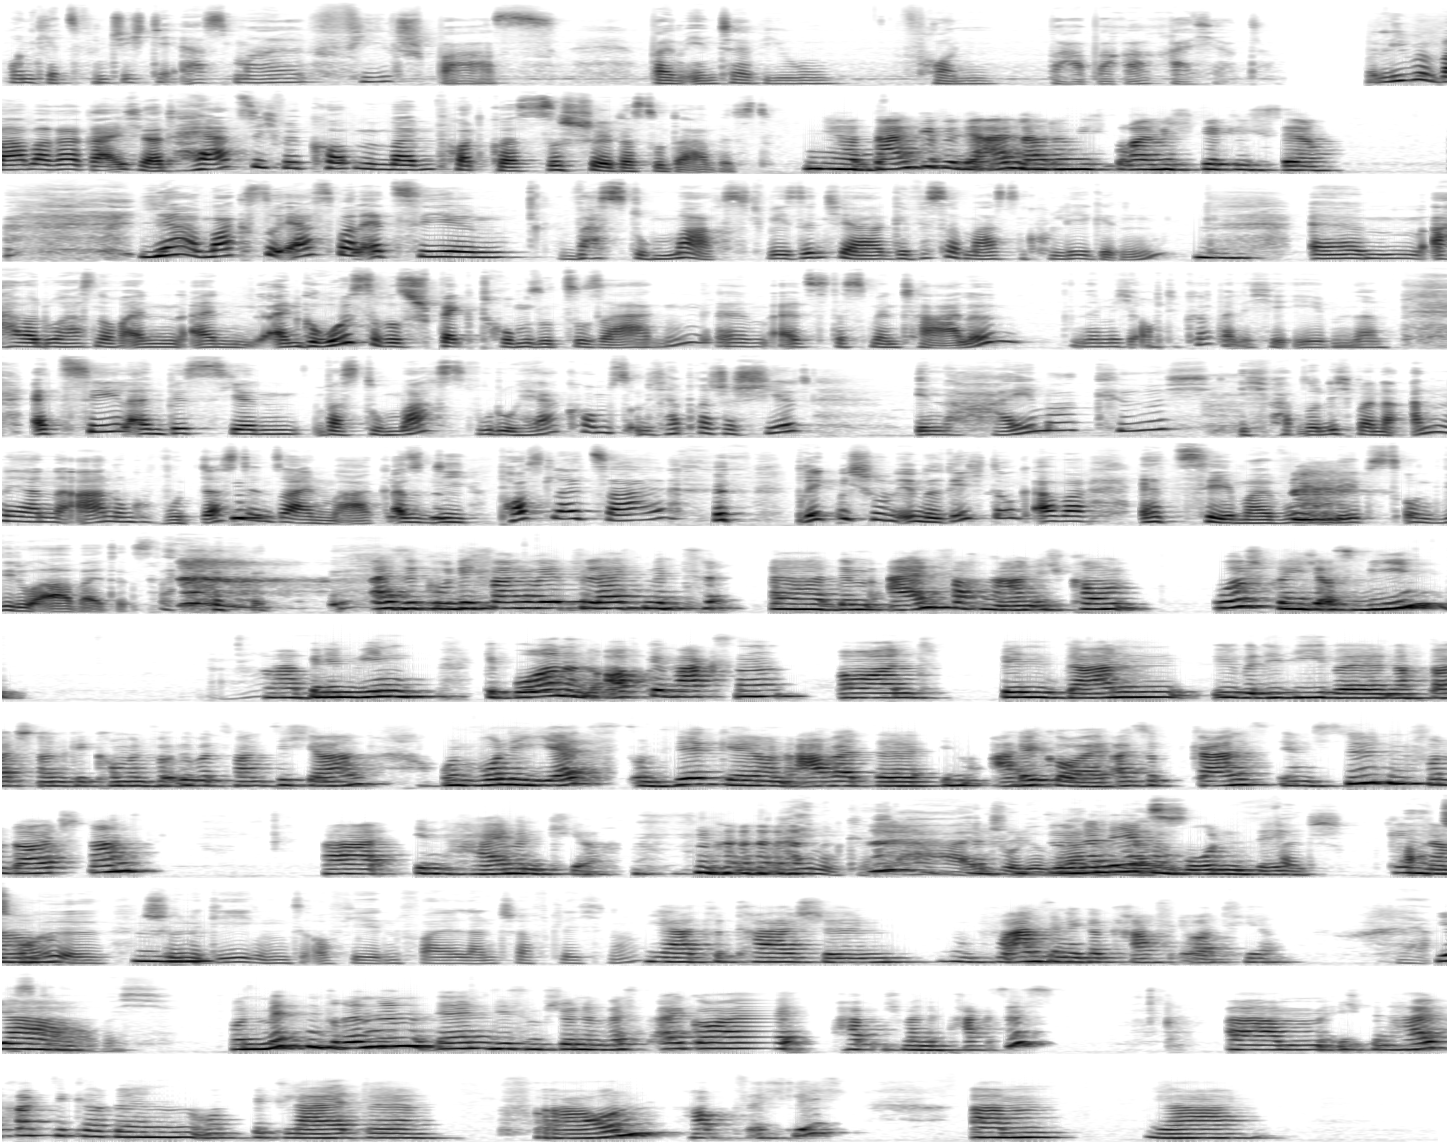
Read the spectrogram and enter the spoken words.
Und jetzt wünsche ich dir erstmal viel Spaß beim Interview von Barbara Reichert. Liebe Barbara Reichert, herzlich willkommen in meinem Podcast. So schön, dass du da bist. Ja, danke für die Einladung. Ich freue mich wirklich sehr. Ja, magst du erst mal erzählen, was du machst? Wir sind ja gewissermaßen Kolleginnen, mhm. ähm, aber du hast noch ein, ein, ein größeres Spektrum sozusagen ähm, als das Mentale, nämlich auch die körperliche Ebene. Erzähl ein bisschen, was du machst, wo du herkommst und ich habe recherchiert, in Heimerkirch. Ich habe noch nicht mal eine annähernde Ahnung, wo das denn sein mag. Also die Postleitzahl bringt mich schon in eine Richtung, aber erzähl mal, wo du lebst und wie du arbeitest. Also gut, ich fange vielleicht mit äh, dem Einfachen an. Ich komme ursprünglich aus Wien, äh, bin in Wien geboren und aufgewachsen und bin dann über die Liebe nach Deutschland gekommen vor über 20 Jahren und wohne jetzt und wirke und arbeite im Allgäu, also ganz im Süden von Deutschland, äh, in Heimenkirch. Heimenkirch, ah, Entschuldigung. in der Nähe vom Bodensee. Falsch. Genau. Ach, toll. Schöne mhm. Gegend auf jeden Fall, landschaftlich. Ne? Ja, total schön. Wahnsinniger Kraftort hier. Ja, ja. glaube ich. Und mittendrin in diesem schönen Westallgäu habe ich meine Praxis. Ähm, ich bin Heilpraktikerin und begleite Frauen hauptsächlich. Ähm, ja,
